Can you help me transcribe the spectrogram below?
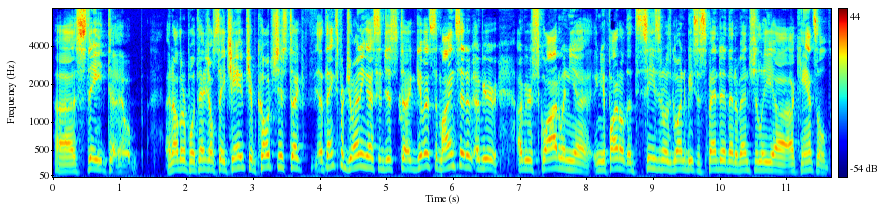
uh, state uh, another potential state championship. Coach, just uh, thanks for joining us and just uh, give us the mindset of, of, your of your squad when you when you found out that the season was going to be suspended and then eventually uh, canceled.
